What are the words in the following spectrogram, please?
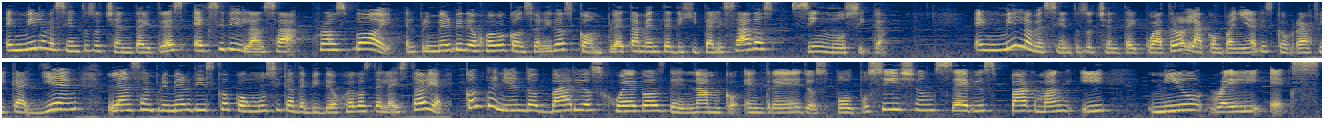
En 1983, Exidy lanza Crossboy, el primer videojuego con sonidos completamente digitalizados sin música. En 1984, la compañía discográfica Yen lanza el primer disco con música de videojuegos de la historia, conteniendo varios juegos de Namco, entre ellos Pole Position, Sebius, Pac-Man y New Rally X.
